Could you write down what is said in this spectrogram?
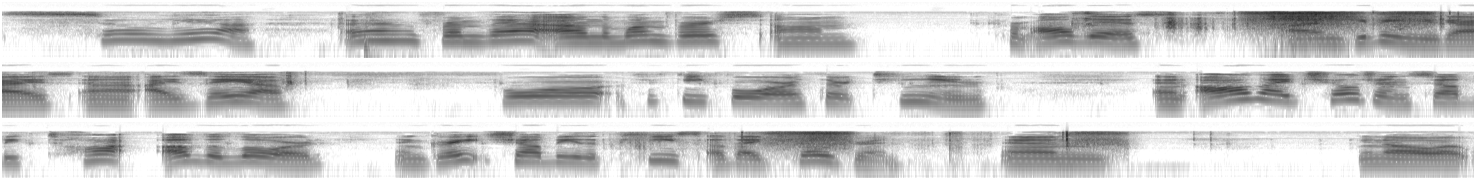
So yeah, and from that on the one verse, um, from all this, I'm giving you guys uh, Isaiah 4, 54:13 And all thy children shall be taught of the Lord, and great shall be the peace of thy children. And you know,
